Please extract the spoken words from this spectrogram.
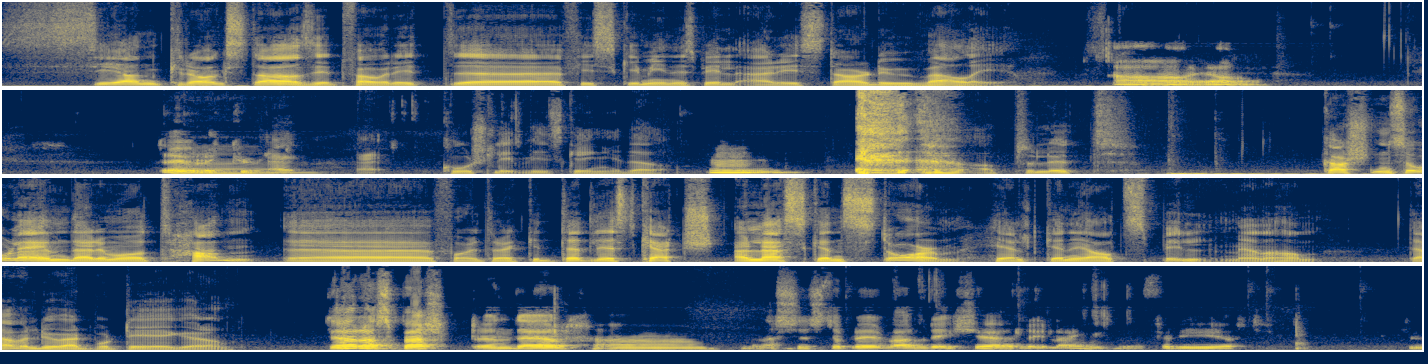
Sian Krogstad sitt favorittfiskeminispill uh, er i Stardew Valley. Ah, ja. Det er jo litt kult. Nei, nei, Koselig fisking i det, da. Mm. Absolutt. Karsten Solheim, derimot, han eh, foretrekker Deadliest Catch, Alaskan Storm. Helt genialt spill, mener han. Det har vel du vært borti, Gøran? Det har jeg spilt en del, Uh, men jeg syns det blir veldig kjedelig i lengden. Fordi at du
